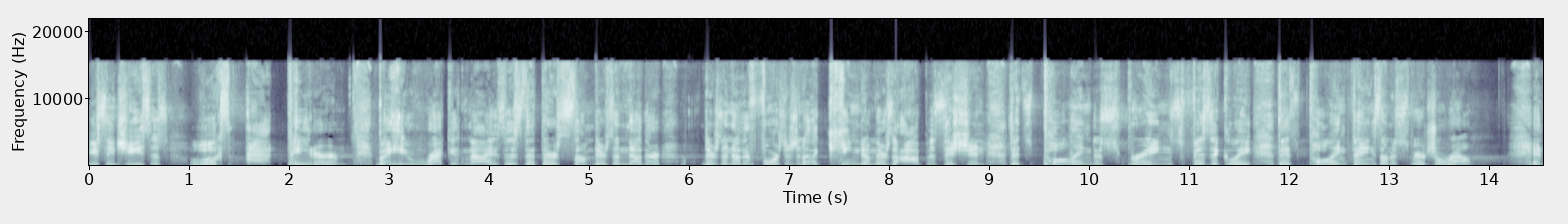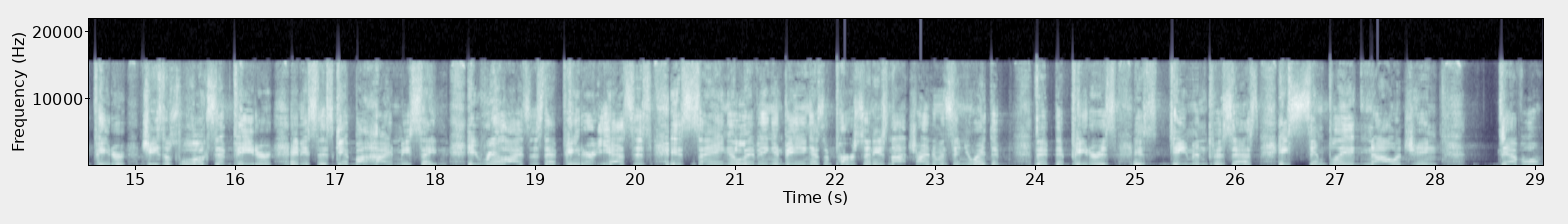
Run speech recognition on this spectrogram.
You see, Jesus looks at Peter, but he recognizes that there's some, there's another, there's another force, there's another kingdom, there's an opposition that's pulling the springs physically, that's pulling things on a spiritual realm. And Peter, Jesus looks at Peter and he says, Get behind me, Satan. He realizes that Peter, yes, is, is saying and living and being as a person. He's not trying to insinuate that, that, that Peter is, is demon possessed. He's simply acknowledging, Devil,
